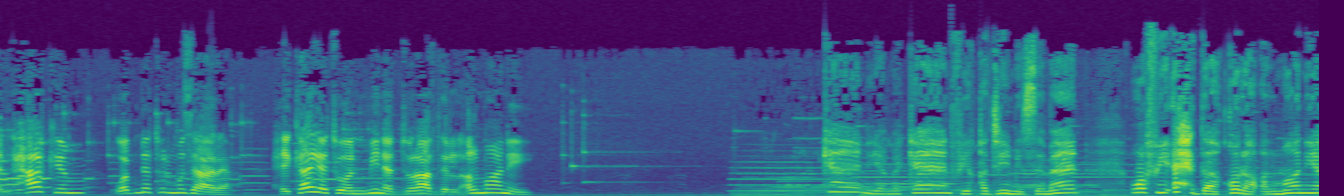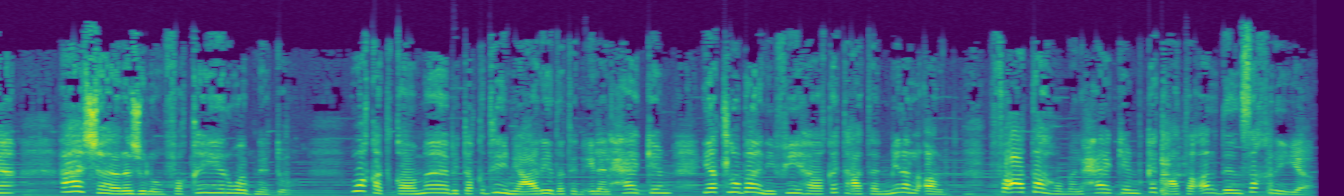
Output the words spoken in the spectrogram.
الحاكم وابنة المزارع. حكاية من التراث الألماني. كان يا مكان في قديم الزمان وفي إحدى قرى ألمانيا عاش رجل فقير وابنته. وقد قاما بتقديم عريضة إلى الحاكم يطلبان فيها قطعة من الأرض فأعطاهما الحاكم قطعة أرض صخرية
